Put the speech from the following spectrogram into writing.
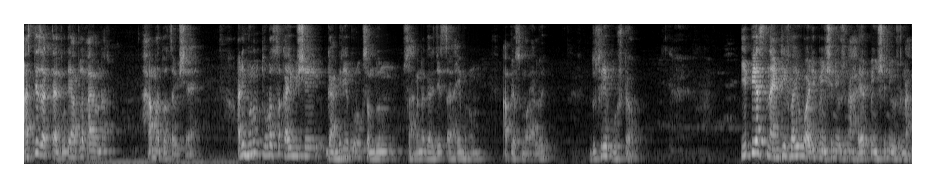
आज ते जगतायत उद्या आपलं काय होणार? हा महत्त्वाचा विषय आहे. आणि म्हणून थोडंसं काही विषय गांभीर्यपूर्वक समजून सांगणं गरजेचं आहे म्हणून आपल्यासमोर आलो आहे दुसरी एक गोष्ट E P S ninety five वाढी पेन्शन योजना हायर पेन्शन योजना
